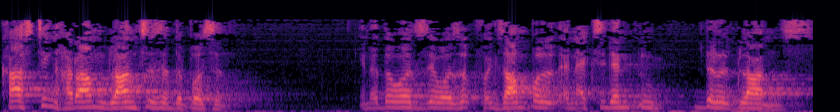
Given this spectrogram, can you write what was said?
casting haram glances at the person. In other words, there was, for example, an accidental glance.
